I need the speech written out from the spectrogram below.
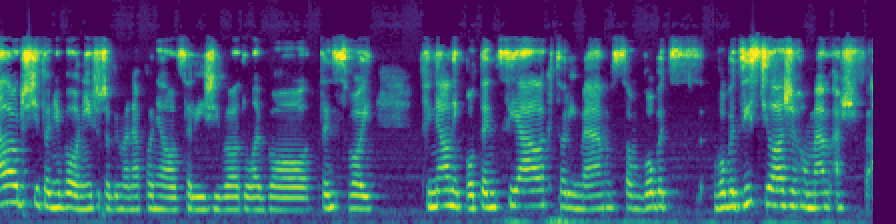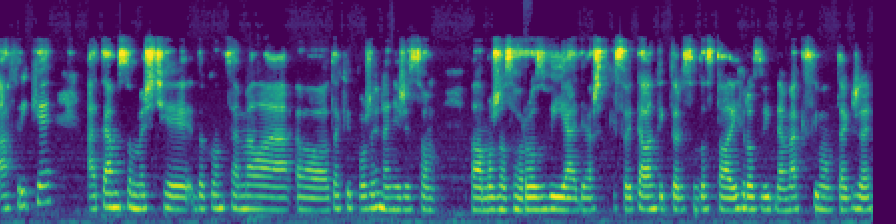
ale určite to nebolo niečo, čo by ma naplňalo celý život, lebo ten svoj finálny potenciál, ktorý mám, som vôbec, vôbec zistila, že ho mám až v Afrike a tam som ešte dokonca mala uh, také požehnanie, že som mala možnosť ho rozvíjať a všetky svoje talenty, ktoré som dostala, ich rozvíjať na maximum, takže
